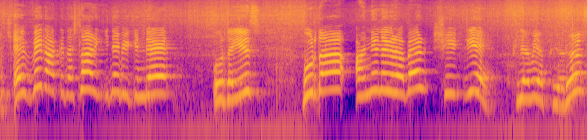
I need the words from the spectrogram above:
Evet arkadaşlar yine bir günde buradayız. Burada annemle beraber şehriye pilavı yapıyoruz.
